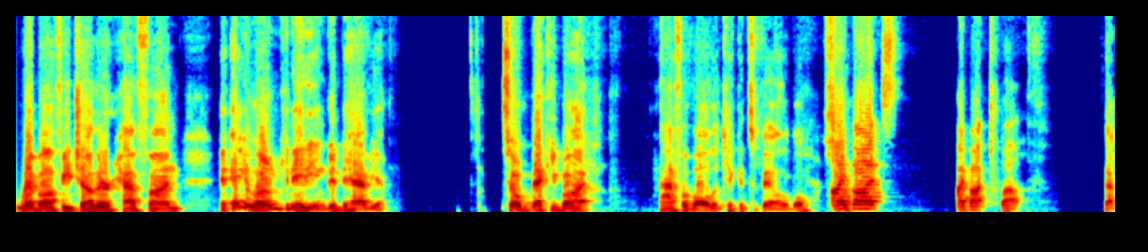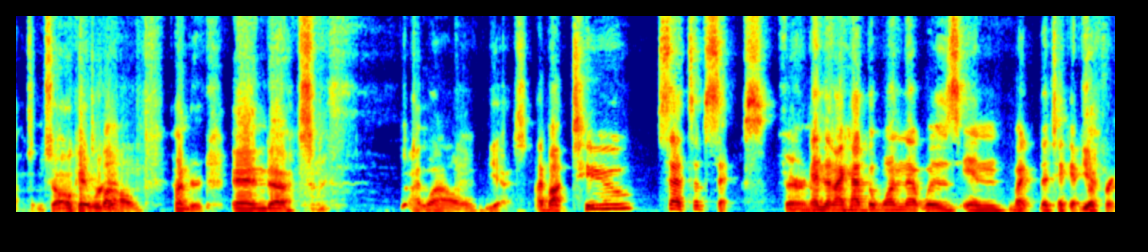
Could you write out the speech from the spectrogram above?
rib off each other, have fun. And hey, Lone Canadian, good to have you. So Becky bought half of all the tickets available. So I bought I bought 12. thousand. So okay, we're good. 12. Hundred. And uh so, I, 12. yes, I bought two sets of six. fair enough. And then I had the one that was in my the ticket Yeah. for free.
